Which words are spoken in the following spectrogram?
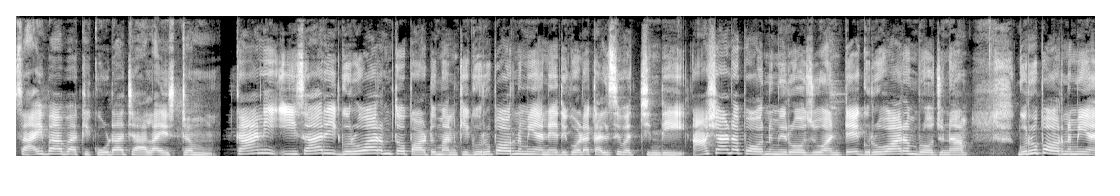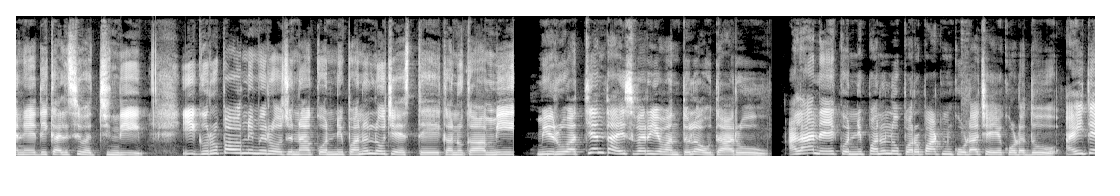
సాయిబాబాకి కూడా చాలా ఇష్టం. కానీ ఈసారి గురువారంతో పాటు మనకి గురు పౌర్ణమి అనేది కూడా కలిసి వచ్చింది. ఆషాఢ పౌర్ణమి రోజు అంటే గురువారం రోజున గురు పౌర్ణమి అనేది కలిసి వచ్చింది. ఈ గురు పౌర్ణమి రోజున కొన్ని పనులు చేస్తే కనుక మీ మీరు అత్యంత ఐశ్వర్యవంతులు అవుతారు. అలానే కొన్ని పనులు పొరపాటును కూడా చేయకూడదు. అయితే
